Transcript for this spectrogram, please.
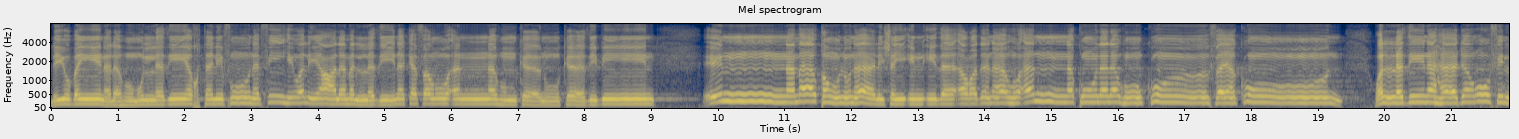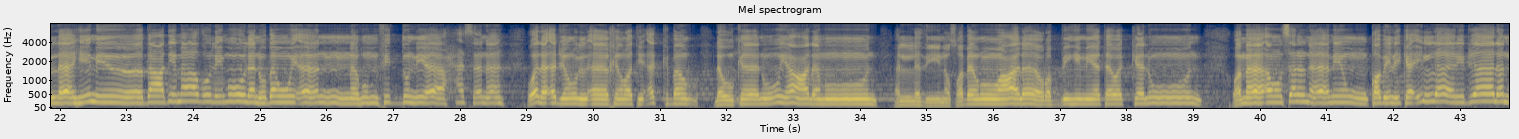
ليبين لهم الذي يختلفون فيه وليعلم الذين كفروا أنهم كانوا كاذبين. إنما قولنا لشيء إذا أردناه أن نقول له كن فيكون. والذين هاجروا في الله من بعد ما ظلموا لنبوئنهم في الدنيا حسنة ولأجر الآخرة أكبر لو كانوا يعلمون. الذين صبروا وعلى ربهم يتوكلون. وما أرسلنا من قبلك إلا رجالا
